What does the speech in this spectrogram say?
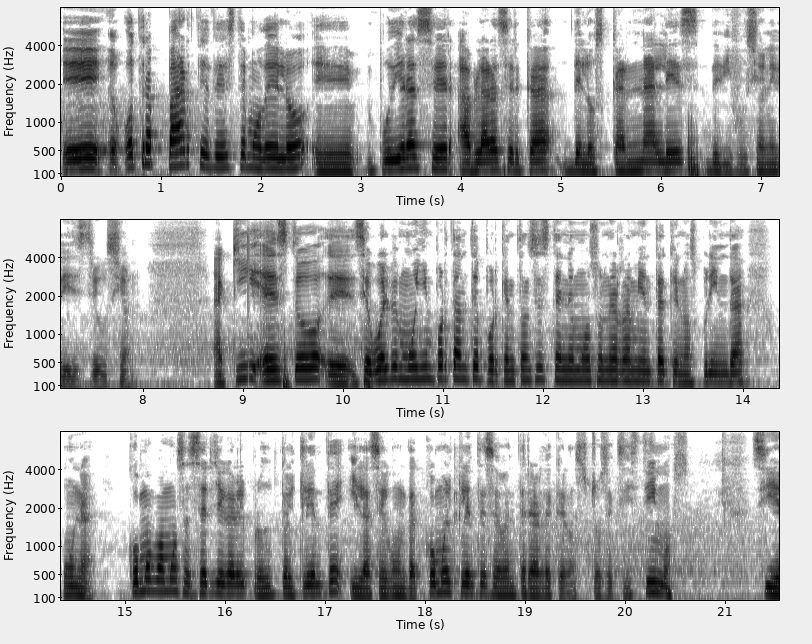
Eh, otra parte de este modelo eh, pudiera ser hablar acerca de los canales de difusión y de distribución. Aquí esto se vuelve muy importante porque entonces tenemos una herramienta que nos brinda una cómo vamos a hacer llegar el producto al cliente y la segunda, cómo el cliente se va a enterar de que nosotros existimos. Si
